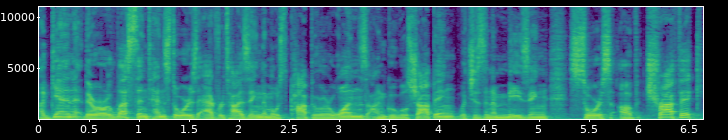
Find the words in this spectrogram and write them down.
Again, there are less than 10 stores advertising the most popular ones on Google Shopping, which is an amazing source of traffic.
